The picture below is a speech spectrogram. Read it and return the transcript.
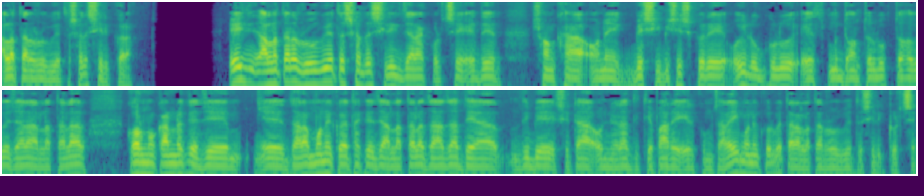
আল্লাহ তালার রুবিয়তের সাথে শির করা। এই আল্লাহ তালা রবিয়তের সাথে শিরিক যারা করছে, এদের সংখ্যা অনেক বেশি। বিশেষ করে ওই লোকগুলো এর মধ্যে অন্তর্ভুক্ত হবে যারা আল্লাহ তালার কর্মকাণ্ডকে যে যারা মনে করে থাকে যে আল্লাহ তালা যা যা দেয়া দিবে সেটা অন্যরা দিতে পারে এরকম যারাই মনে করবে, তারা আল্লাহ তালা রবিয়তে শিরিক করছে।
